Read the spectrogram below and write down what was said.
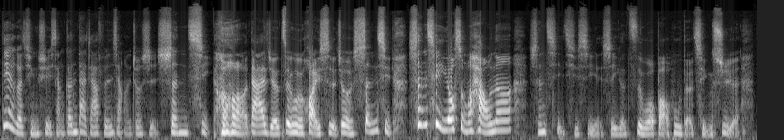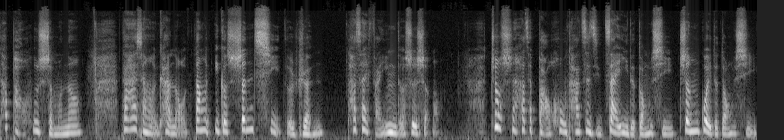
第二个情绪想跟大家分享的就是生气，呵呵，大家觉得最会坏事的就是生气，生气有什么好呢？生气其实也是一个自我保护的情绪，诶，它保护什么呢？大家想想看哦，当一个生气的人，他在反映的是什么？就是他在保护他自己在意的东西、珍贵的东西。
